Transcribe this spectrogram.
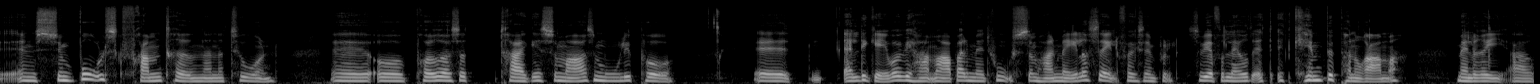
en symbolsk fremtræden af naturen, øh, og prøvet også at trække så meget som muligt på øh, alle de gaver, vi har med at arbejde med et hus, som har en malersal for eksempel. Så vi har fået lavet et, et kæmpe panorama maleri af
